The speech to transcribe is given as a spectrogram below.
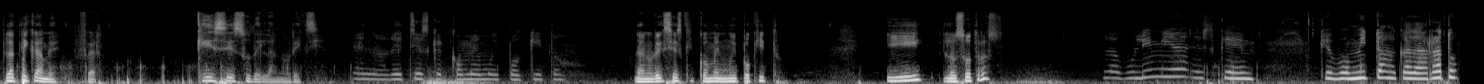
Platícame, Fer, ¿qué es eso de la anorexia? La anorexia es que come muy poquito. La anorexia es que comen muy poquito. ¿Y los otros? La bulimia es que, que vomita a cada rato.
